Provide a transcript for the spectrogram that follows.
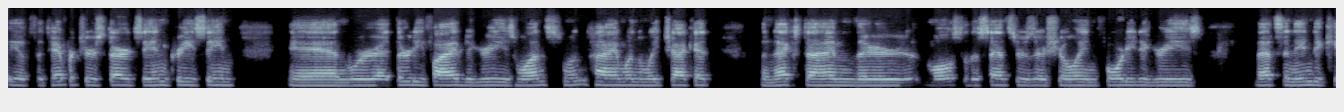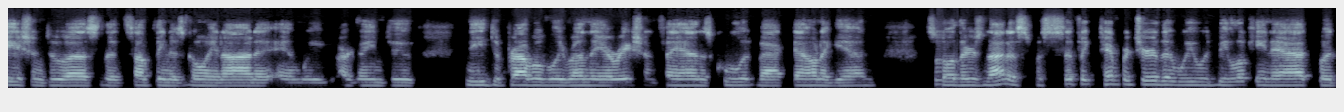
if the temperature starts increasing and we're at 35 degrees once one time when we check it, the next time they're most of the sensors are showing 40 degrees. That's an indication to us that something is going on and we are going to need to probably run the aeration fans, cool it back down again. So there's not a specific temperature that we would be looking at, but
